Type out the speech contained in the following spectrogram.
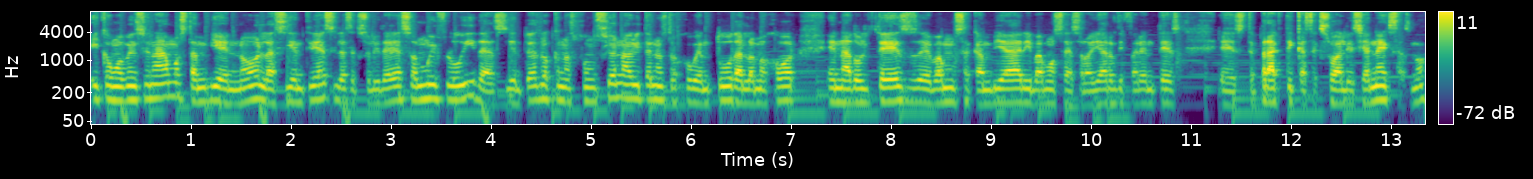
y como mencionábamos también, ¿no? Las identidades y las sexualidades son muy fluidas y entonces lo que nos funciona ahorita en nuestra juventud, a lo mejor en adultez eh, vamos a cambiar y vamos a desarrollar diferentes este, prácticas sexuales y anexas, ¿no?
